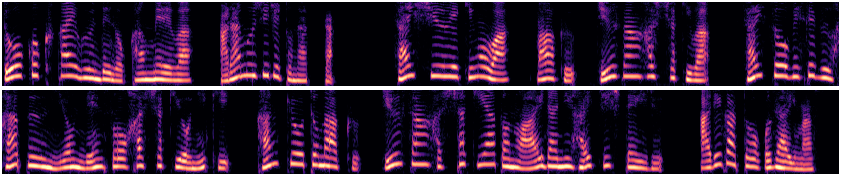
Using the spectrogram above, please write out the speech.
同国海軍での感銘は、アラムジルとなった。最終役後は、マーク13発射機は、再装備せずハープーン4連装発射機を2機、環境とマーク13発射機跡の間に配置している。ありがとうございます。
